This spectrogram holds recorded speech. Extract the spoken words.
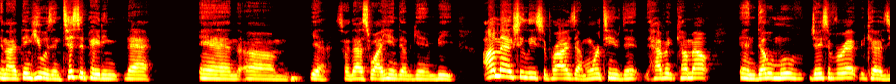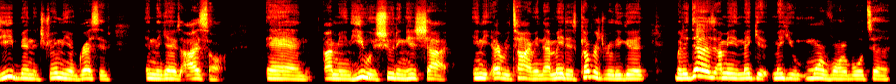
and I think he was anticipating that. And um, yeah, so that's why he ended up getting beat. I'm actually surprised that more teams didn't, haven't come out and double move Jason Verrett because he'd been extremely aggressive in the games I saw. And I mean, he was shooting his shot any every time, and that made his coverage really good. But it does, I mean, make it make you more vulnerable to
